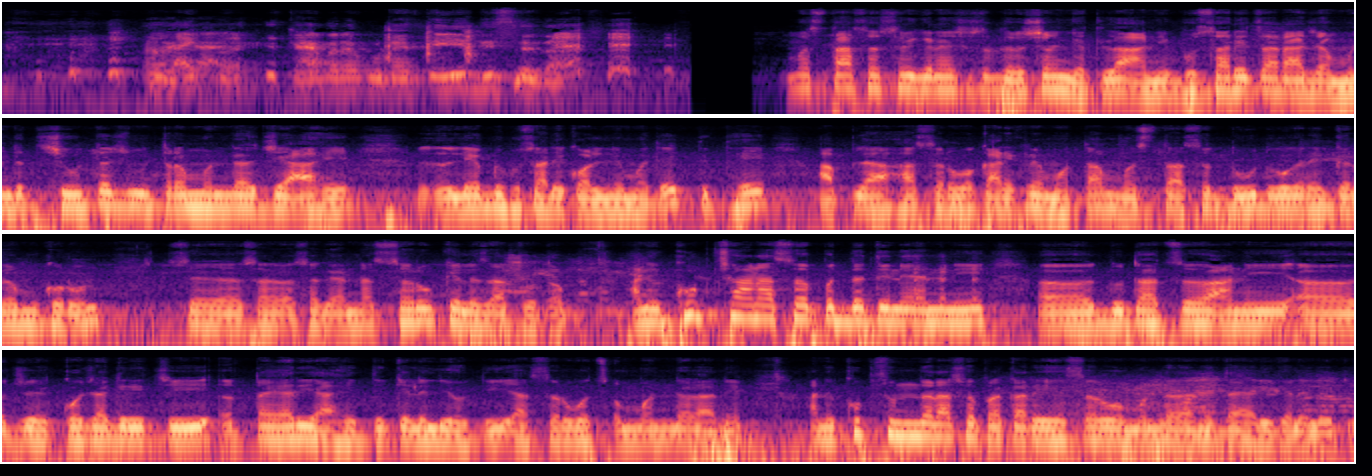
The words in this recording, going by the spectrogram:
काय? बरं कुठे आहे? तेही दिसत मस्त असं श्री गणेशाचं दर्शन घेतलं आणि भुसारीचा राजा म्हणजे शिवतज मित्रमंडळ जे आहे लेफ्ट भुसारी कॉलनीमध्ये तिथे आपला हा सर्व कार्यक्रम होता. मस्त असं दूध वगैरे गरम करून स स- सगळ्यांना सर्व केलं जात होतं. आणि खूप छान असं पद्धतीने यांनी दुधाचं आणि जे कोजागिरीची तयारी आहे ती केलेली होती या सर्वच मंडळाने. आणि खूप सुंदर अशा प्रकारे हे सर्व मंडळाने तयारी केलेली होती.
